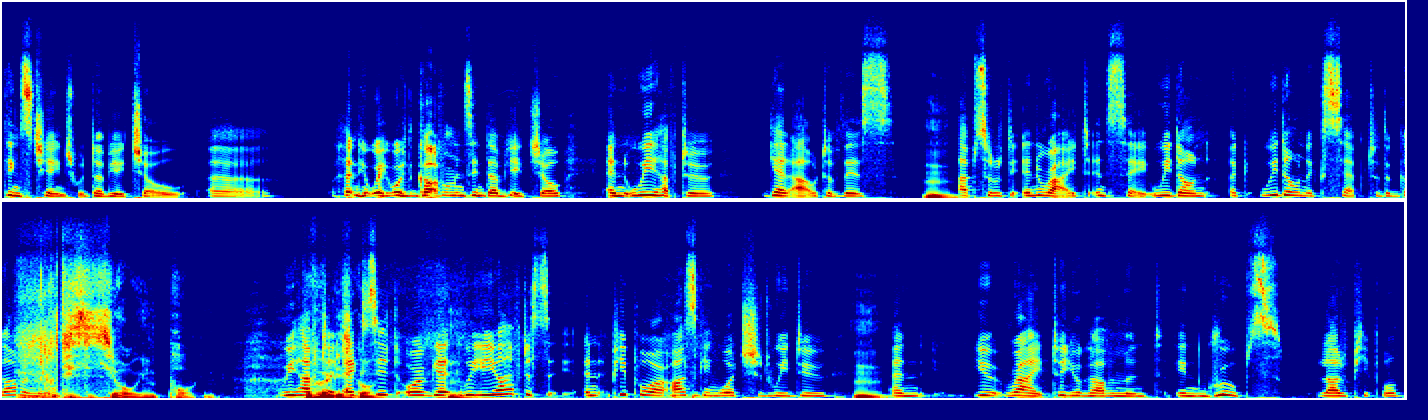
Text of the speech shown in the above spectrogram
things change with WHO uh, anyway with governments in WHO and we have to get out of this Mm. absolutely and right and say we don't ac- we don't accept to the government This is so important. we have to is gone. exit or get we, you have to s- and people are asking what should we do Mm. and you write to your government in groups a lot of people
